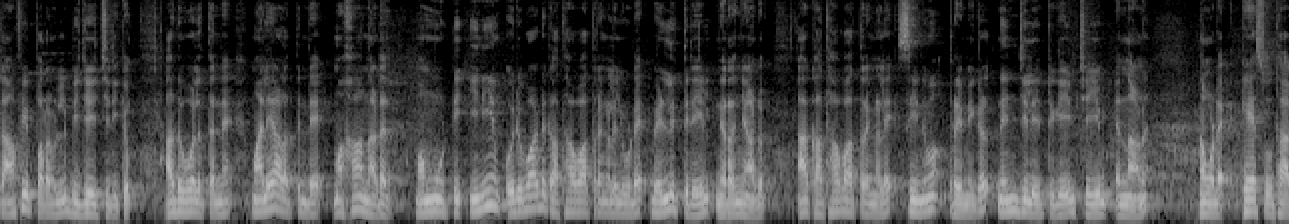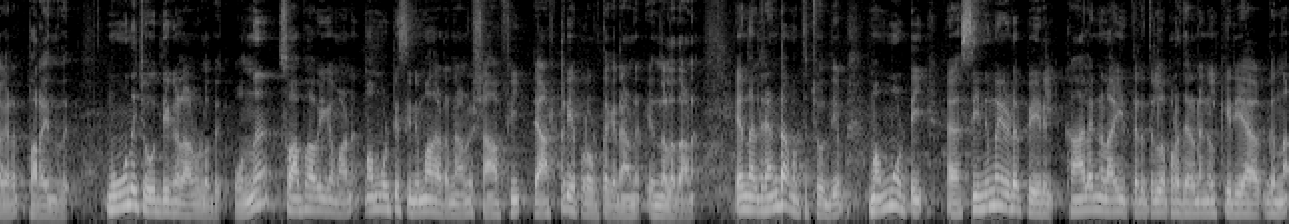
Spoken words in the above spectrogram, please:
ഷാഫി പറമ്പിൽ വിജയിച്ചിരിക്കും. അതുപോലെ തന്നെ മലയാളത്തിന്റെ മഹാനടൻ മമ്മൂട്ടി ഇനിയും ഒരുപാട് കഥാപാത്രങ്ങളിലൂടെ വെള്ളിത്തിരയിൽ നിറഞ്ഞാടും. ആ കഥാപാത്രങ്ങളെ സിനിമ പ്രേമികൾ നെഞ്ചിലേറ്റുകയും ചെയ്യും എന്നാണ് നമ്മുടെ കെ സുധാകരൻ പറയുന്നത്. മൂന്ന് ചോദ്യങ്ങളാണുള്ളത്. ഒന്ന് സ്വാഭാവികമാണ്. മമ്മൂട്ടി സിനിമാ നടനാണ് ഷാഫി രാഷ്ട്രീയ പ്രവർത്തകനാണ് എന്നുള്ളതാണ്. എന്നാൽ രണ്ടാമത്തെ ചോദ്യം മമ്മൂട്ടി സിനിമയുടെ പേരിൽ കാലങ്ങളായി ഇത്തരത്തിലുള്ള പ്രചരണങ്ങൾക്ക് ഇരയാകുന്ന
